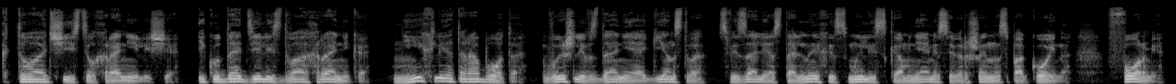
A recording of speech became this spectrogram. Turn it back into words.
Кто очистил хранилище? И куда делись два охранника? Не их ли это работа? Вышли в здание агентства, связали остальных и смылись с камнями совершенно спокойно, в форме,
